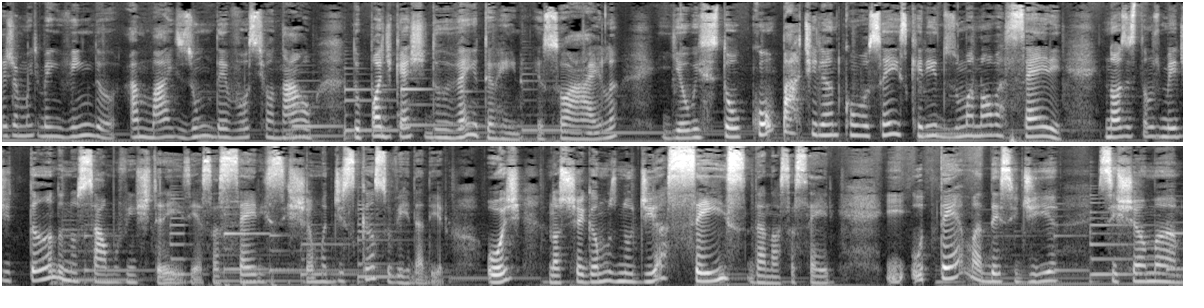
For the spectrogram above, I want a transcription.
Seja muito bem-vindo a mais um devocional do podcast do Vem o Teu Reino. Eu sou a Ayla e eu estou compartilhando com vocês, queridos, uma nova série. Nós estamos meditando no Salmo 23 e essa série se chama Descanso Verdadeiro. Hoje nós chegamos no dia 6 da nossa série e o tema desse dia se chama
